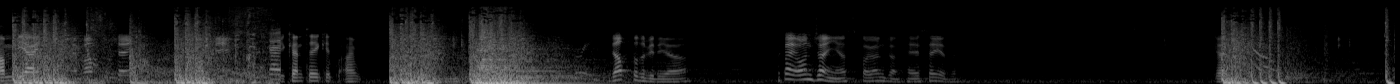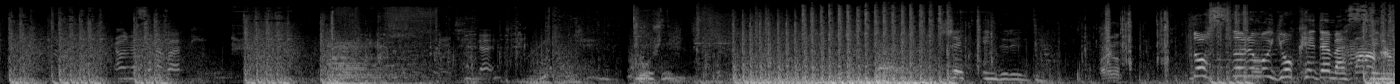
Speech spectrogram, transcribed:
One behind. şey. You can take it. I'm... Bir de atladı biri ya. Sky 10 can ya, Sky 10 can. HS yedi. Ölmesene Berk. Jet indirildi. Aynen. Dostlarımı yok edemezsiniz.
